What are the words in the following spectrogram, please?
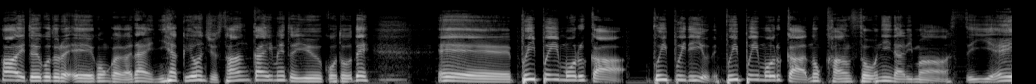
はい、ということで、えー今回が第243回目ということで、えー、ぷいぷいモルカー、ぷいぷいでいいよね、ぷいぷいモルカーの感想になります。イエー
